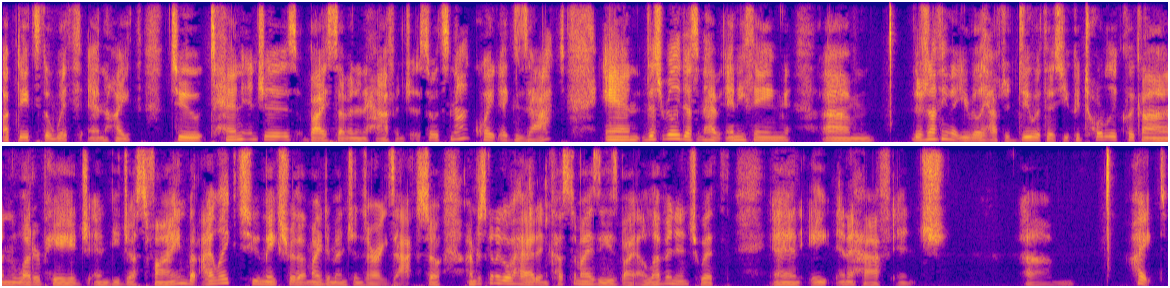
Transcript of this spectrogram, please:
updates the width and height to 10 inches by 7.5 inches. So it's not quite exact. And this really doesn't have anything, um, there's nothing that you really have to do with this. You could totally click on letter page and be just fine, but I like to make sure that my dimensions are exact. So I'm just going to go ahead and customize these by 11 inch width and 8.5 inch um, height.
